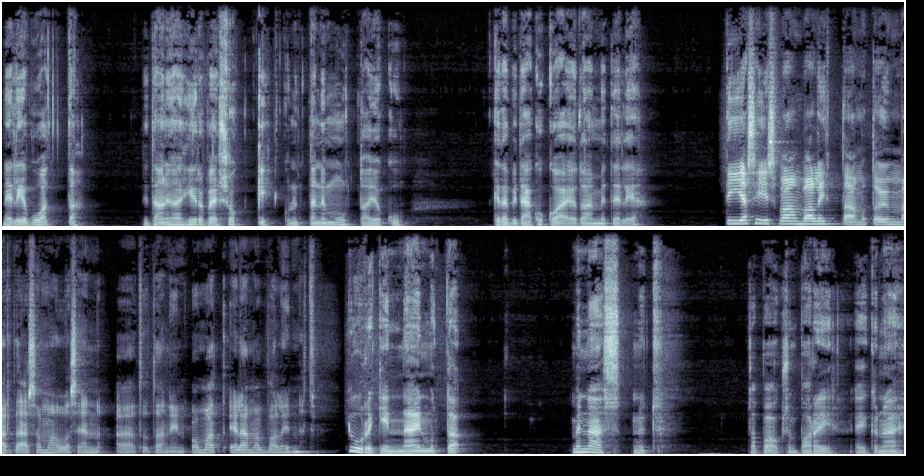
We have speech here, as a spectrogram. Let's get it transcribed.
neljä vuotta, niin tää on ihan hirveä shokki, kun nyt tänne muuttaa joku, ketä pitää koko ajan jotain meteliä. Tiia siis vaan valittaa, mutta ymmärtää samalla sen ää, tota niin, omat elämänvalinnat. Juurikin näin, mutta mennään nyt tapauksen pari, eikö näin?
